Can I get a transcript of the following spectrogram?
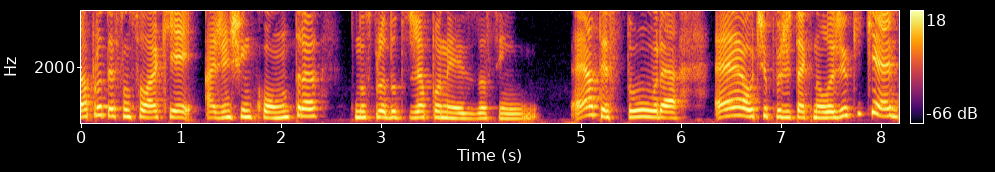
da proteção solar que a gente encontra nos produtos japoneses, assim? É a textura, é o tipo de tecnologia, o que, que é?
